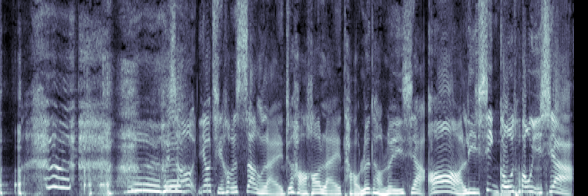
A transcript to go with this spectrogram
很想要邀请他们上来，就好好来讨论讨论一下哦，理性沟通一下。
